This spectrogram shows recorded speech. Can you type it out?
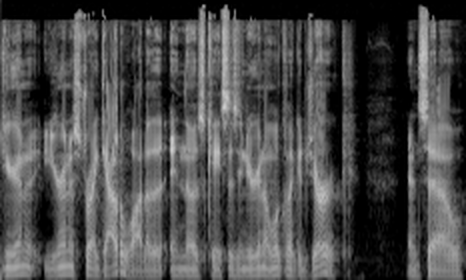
you're gonna you're gonna strike out a lot of the, in those cases, and you're gonna look like a jerk. And so,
